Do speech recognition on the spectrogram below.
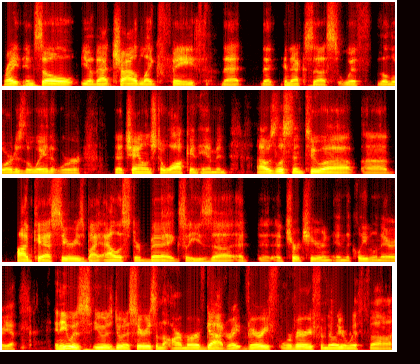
Right. And so, you know, that childlike faith that that connects us with the Lord is the way that we're challenged to walk in him. And I was listening to a, a podcast series by Alistair Begg. So he's uh, at a church here in, in the Cleveland area. And he was he was doing a series on the armor of God, right? Very we're very familiar with uh,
